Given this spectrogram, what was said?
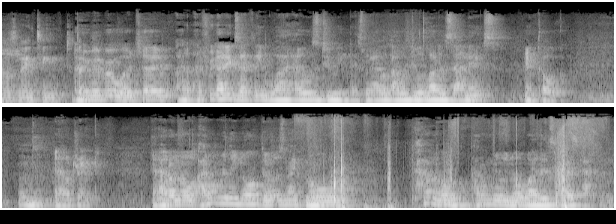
I was nineteen. I remember one time I, I forgot exactly why I was doing this, but I would, I would do a lot of Xanax and Coke, Mm. and I would drink. And I don't know, I don't really know. if There was like no, I don't know. I don't really know why this vice happened.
